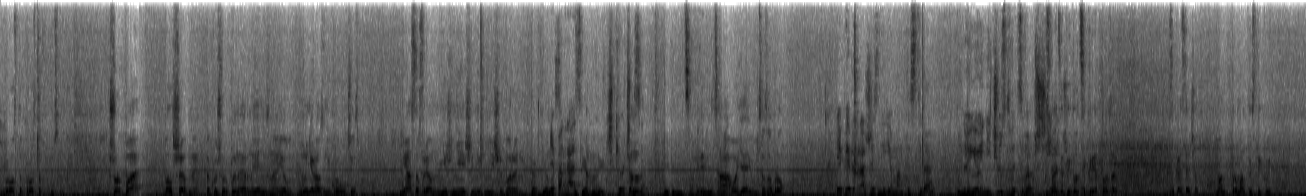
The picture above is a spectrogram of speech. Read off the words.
Просто-просто вкусно. Шурпа волшебная. Такой шурпы, наверное, я не знаю. Я вот, ну, ни разу не пробовал, честно. Мясо прям нежнейшее, нежнейшее, баранина. Так, где Мне понравилось. какие были? Очень Что надо? Пепельница. Пепельница. А, ой, я его у тебя забрал. Я первый раз в жизни ем тыквой. Да? Но ее и не чувствуется Да. вообще. Кстати, ты тот секрет тоже закосячил? Ман- про манты с тыквой.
